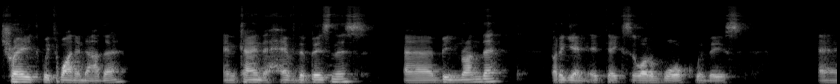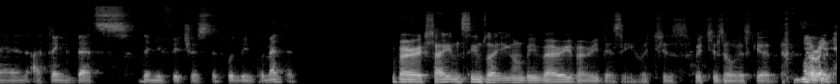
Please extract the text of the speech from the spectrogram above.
trade with one another and kind of have the business uh, being run there. But again, it takes a lot of work with this. And I think that's the new features that will be implemented very exciting. Seems like you're going to be very, very busy, which is which is always good. Very,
